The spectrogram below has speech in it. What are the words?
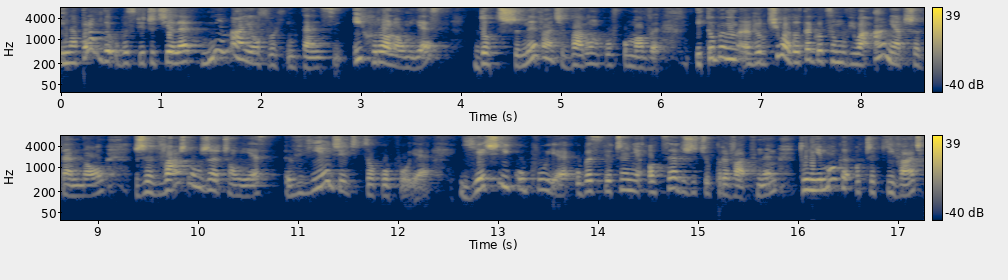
i naprawdę ubezpieczyciele nie mają złych intencji. Ich rolą jest dotrzymywać warunków umowy. I tu bym wróciła do tego, co mówiła Ania przede mną, że ważną rzeczą jest wiedzieć, co kupuję. Jeśli kupuję ubezpieczenie OC w życiu prywatnym, to nie mogę oczekiwać,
